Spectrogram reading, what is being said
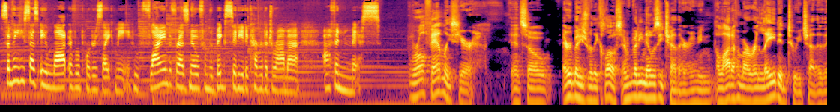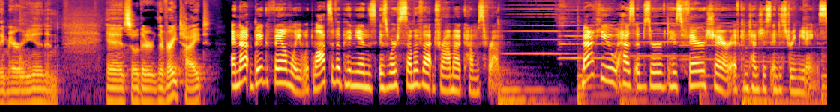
Something he says a lot of reporters like me, who fly into Fresno from the big city to cover the drama, often miss. We're all families here. And so everybody's really close. Everybody knows each other. I mean, a lot of them are related to each other. They marry in and and so they're they're very tight. And that big family with lots of opinions is where some of that drama comes from. Matthew has observed his fair share of contentious industry meetings.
